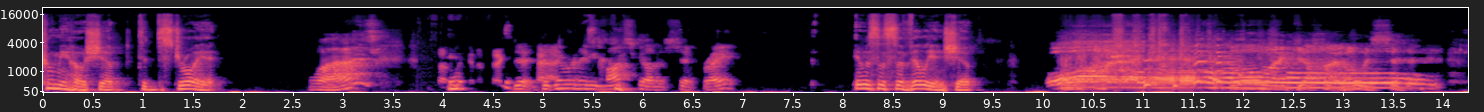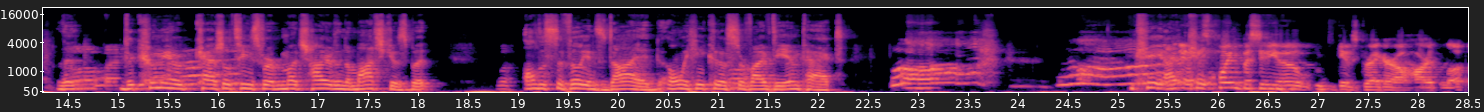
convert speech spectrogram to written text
Kumiho ship to destroy it. What? Sounds like an effective There, there weren't any Machka on the ship, right? It was a civilian ship. Oh, oh my god! Holy shit! The Oh my the God. Kumiho casualties were much higher than the Machkas, but all the civilians died. Only he could have survived the impact. Kate, I, At this point, Basilio gives Gregor a hard look,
